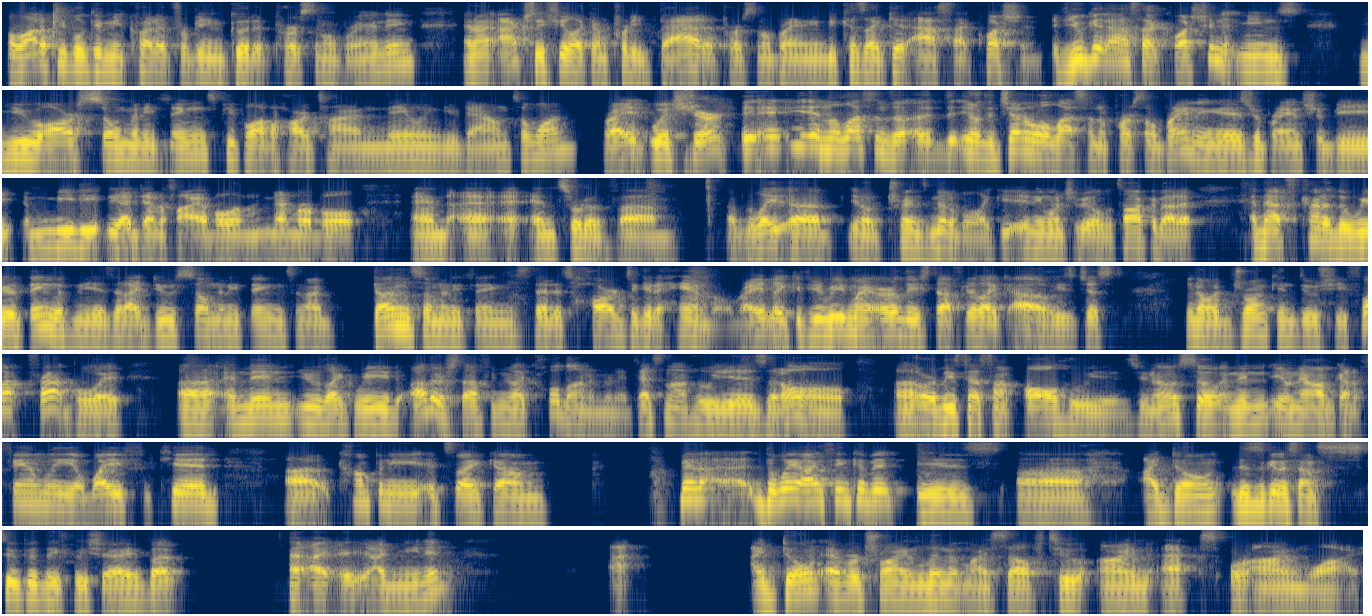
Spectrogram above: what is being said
a lot of people give me credit for being good at personal branding. And I actually feel like I'm pretty bad at personal branding because I get asked that question. If you get asked that question, it means you are so many things. People have a hard time nailing you down to one, right? Which sure. In the lessons, uh, you know, the general lesson of personal branding is your brand should be immediately identifiable and memorable, and uh, and sort of um, relate, uh, you know, transmittable. Like anyone should be able to talk about it and that's kind of the weird thing with me is that I do so many things and I've done so many things that it's hard to get a handle, right? Like if you read my early stuff, you're like, oh, he's just, you know, a drunken douchey frat, frat boy. Uh, and then you like read other stuff and you're like, hold on a minute, that's not who he is at all. Uh, or at least that's not all who he is, you know? So, and then, you know, now I've got a family, a wife, a kid, uh, company. It's like, um, man, I, the way I think of it is, uh, I don't. This is going to sound stupidly cliche, but I, I, I mean it. I, I don't ever try and limit myself to I'm X or I'm Y.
